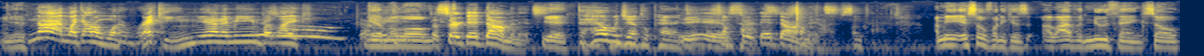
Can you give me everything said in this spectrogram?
Yeah. Not like I don't want to wreck him. You know what I mean? But like, I Give him a little- assert that dominance. yeah. the hell with gentle parenting. Yeah, sometimes, assert that dominance. sometimes, sometimes. I mean, it's so funny because I have a new thing. So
